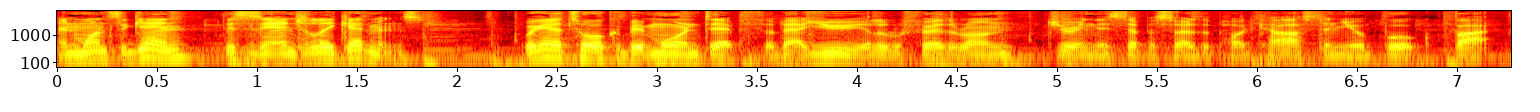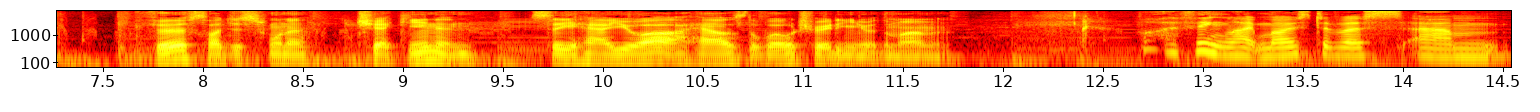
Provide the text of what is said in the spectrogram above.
And once again, this is Angelique Edmonds. We're going to talk a bit more in depth about you a little further on during this episode of the podcast and your book, but first I just want to check in and see how you are. How's the world treating you at the moment? Well, I think, like most of us, um,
